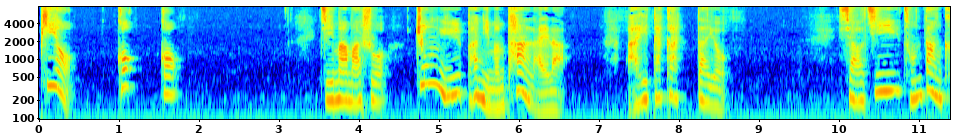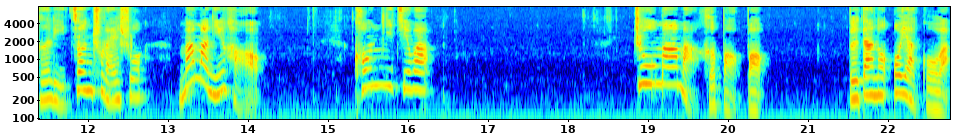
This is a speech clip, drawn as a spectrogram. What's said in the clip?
peo，鸡妈妈说：“终于把你们盼来了！”哎哒嘎哒哟。小鸡从蛋壳里钻出来，说：“妈妈您好！”んにちは。”猪妈妈和宝宝，布达诺奥亚哥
